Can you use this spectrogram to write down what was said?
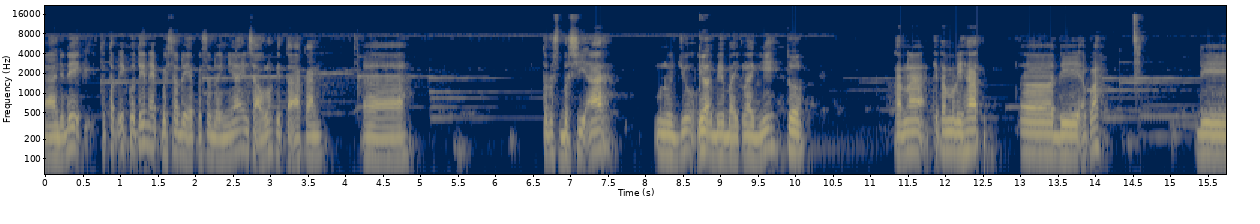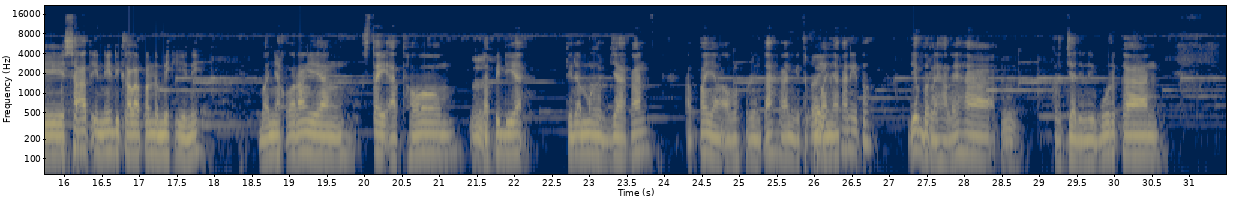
nah jadi tetap ikutin episode episodenya Insya Allah kita akan eh, terus bersiar menuju Ya. lebih baik lagi Tuh. Karena kita melihat eh, di apa di saat ini di kala pandemik ini banyak orang yang stay at home Hmm. tapi dia tidak mengerjakan apa yang Allah perintahkan gitu Oh, iya. kebanyakan itu dia berleha-leha Hmm. kerja diliburkan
